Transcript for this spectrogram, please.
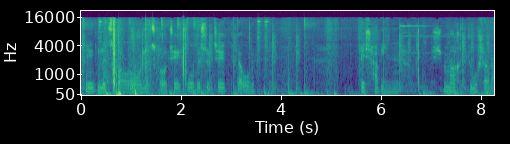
Tick, let's go, let's go, Tick. Wo bist du, Tick? Da oben. Ich hab ihn. Ich mach du, Showdown.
